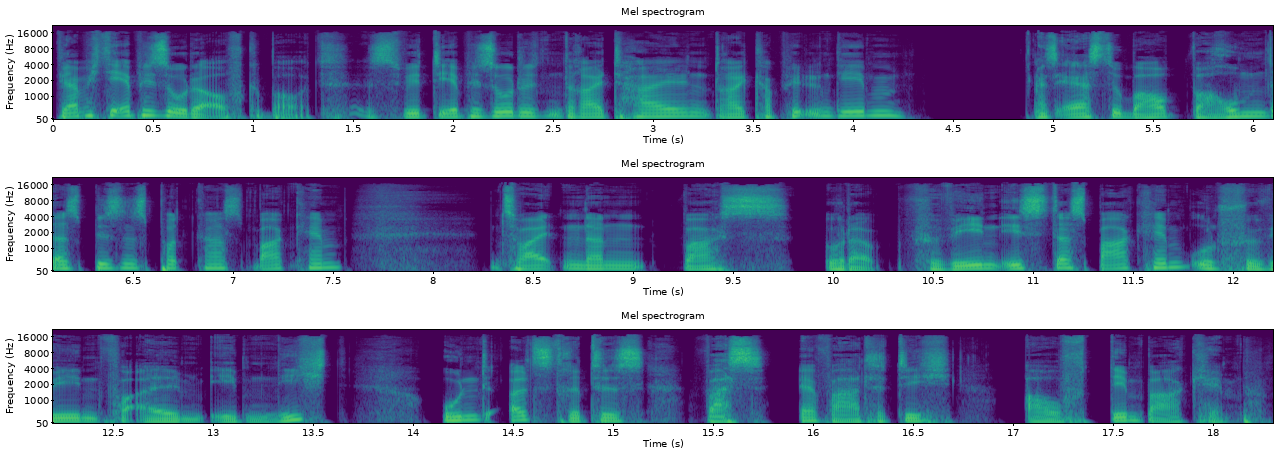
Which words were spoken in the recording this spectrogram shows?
Wie habe ich die Episode aufgebaut? Es wird die Episode in drei Teilen, drei Kapiteln geben. Das erste überhaupt, warum das Business Podcast Barcamp. Im zweiten dann, was oder für wen ist das Barcamp und für wen vor allem eben nicht. Und als drittes, was erwartet dich auf dem Barcamp?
